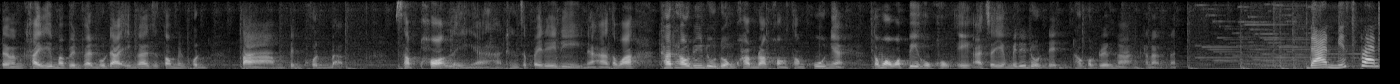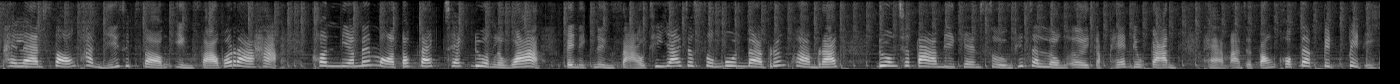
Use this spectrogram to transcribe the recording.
ดังนั้นใครที่มาเป็นแฟนมุกดาเองก็อาจจะต้องเป็นคนตามเป็นคนแบบซัพพอร์ตอะไรอย่างเงี้ยค่ะถึงจะไปได้ดีนะคะ แต่ว่าถ้าเท่าที่ดูดวงความรักของทั้งคู่เนี่ยต้องบอกว่าปี 66 เองอาจจะยังไม่ได้โดดเด่นเท่ากับเรื่องงานขนาดนั้น ด้านมิสแกรนด์ไทยแลนด์ 2022 อิงฟ้าวราหะ คนเนี้ยแม่หมอตอกแตกเช็คดวงแล้วว่า เป็นอีกหนึ่งสาวที่ยากจะสมบูรณ์แบบเรื่องความรัก ดวงชะตามีเกณฑ์สูงที่จะลงเอยกับเพศเดียวกัน แถมอาจจะต้องคบแบบปิดๆอีก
